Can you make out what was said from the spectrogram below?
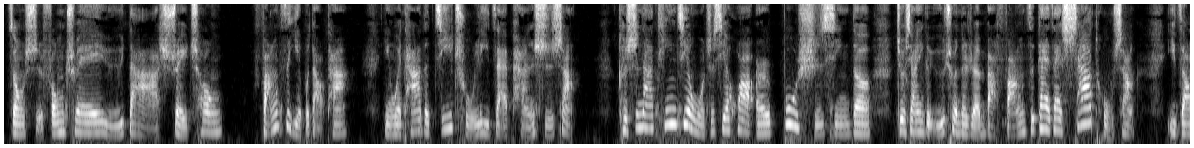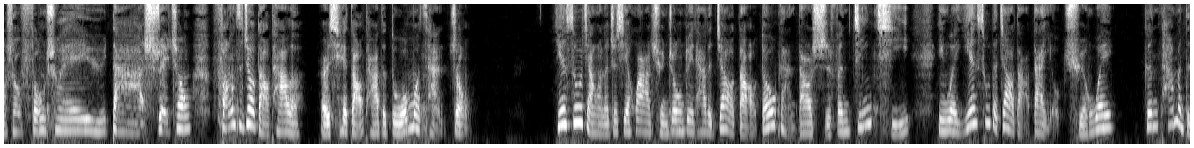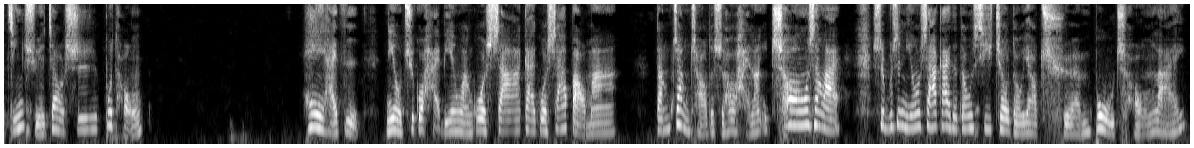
纵使风吹雨打水冲，房子也不倒塌，因为它的基础立在磐石上。可是那听见我这些话而不实行的，就像一个愚蠢的人把房子盖在沙土上，一遭受风吹雨打水冲，房子就倒塌了，而且倒塌的多么惨重！耶稣讲完了这些话，群众对他的教导都感到十分惊奇，因为耶稣的教导带有权威，跟他们的经学教师不同。嘿，孩子，你有去过海边玩过沙、盖过沙堡吗？当涨潮的时候，海浪一冲上来，是不是你用沙盖的东西就都要全部重来？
